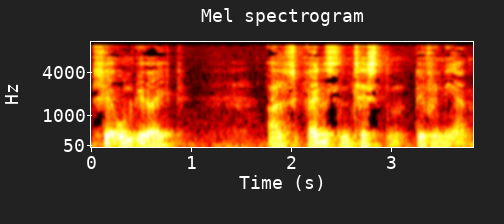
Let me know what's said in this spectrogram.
sehr ungerecht als Grenzen testen definieren.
